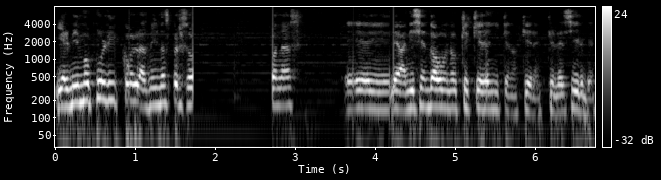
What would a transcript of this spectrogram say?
y el mismo público, las mismas personas eh, le van diciendo a uno qué quieren y qué no quieren, qué les sirve.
